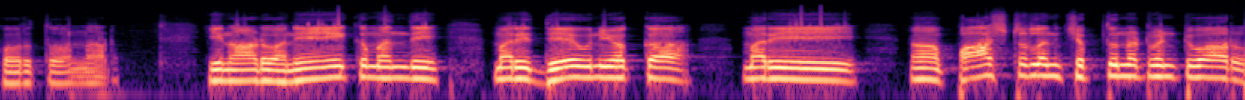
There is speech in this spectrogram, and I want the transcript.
కోరుతూ ఉన్నాడు. ఈనాడు అనేక మంది మరి దేవుని యొక్క మరి పాస్టర్లని చెప్తున్నటువంటి వారు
